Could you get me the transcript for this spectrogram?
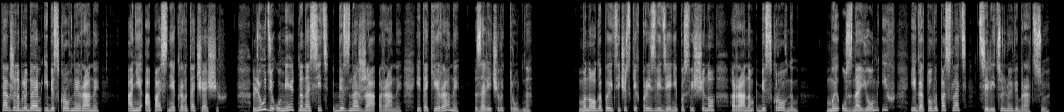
Также наблюдаем и бескровные раны. Они опаснее кровоточащих. Люди умеют наносить без ножа раны, и такие раны залечивать трудно. Много поэтических произведений посвящено ранам бескровным. Мы узнаем их и готовы послать целительную вибрацию.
